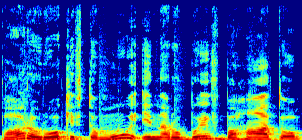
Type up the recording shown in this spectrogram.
пару років тому і наробив багато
